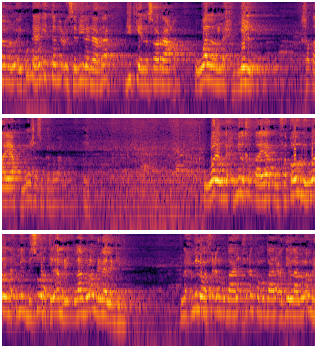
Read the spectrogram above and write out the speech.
aamanuu ay ku dhaheen ittabicuu sabiilanaa jidkeenna soo raaca. Walnaxmil khaطaayaakum meeshaasuu ka rabaa walnaxmil khaطaayaakum faqowluhu walnaxmil bisuurati اlamri laamulamri baa la geliy naxmil waa ficil mudaaric ficilka mudaaric haddii laamulamri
